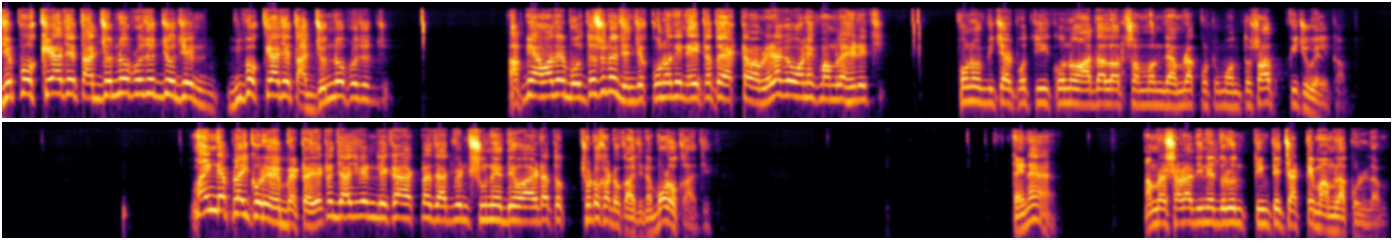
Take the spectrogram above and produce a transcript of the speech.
যে পক্ষে আছে তার জন্য প্রযোজ্য, যে বিপক্ষে আছে তার জন্য প্রযোজ্য। আপনি আমাদের বলতে শুনেছেন যে কোনোদিন এটা তো একটা মামলা, এর আগেও অনেক মামলা হেরেছি। কোনো বিচারপতি, কোনো আদালত সম্বন্ধে আমরা কটুমন্ত, সব কিছু ওয়েলকাম মাইন্ড অ্যাপ্লাই করে একটা একটা জাজমেন্ট লেখা, একটা জাজমেন্ট শুনে দেওয়া, এটা তো ছোটখাটো কাজ না, বড় কাজ। তাই না? আমরা সারা দিনে ধরুন তিনটে চারটে মামলা করলাম।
